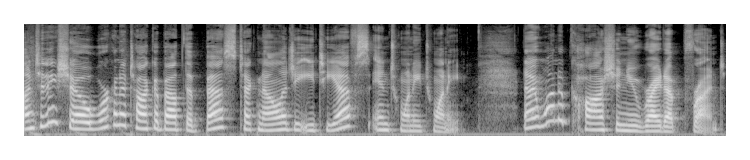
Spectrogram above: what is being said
On today's show, we're going to talk about the best technology ETFs in 2020. Now, I want to caution you right up front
